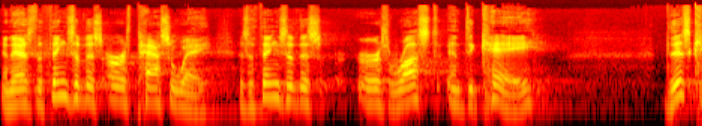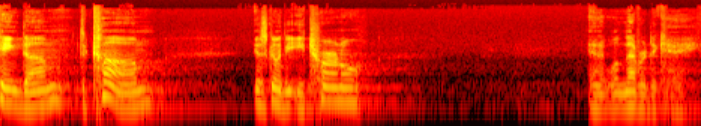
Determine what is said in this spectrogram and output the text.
And as the things of this earth pass away, as the things of this earth rust and decay, this kingdom to come is going to be eternal and it will never decay.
